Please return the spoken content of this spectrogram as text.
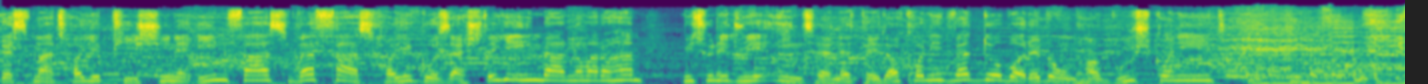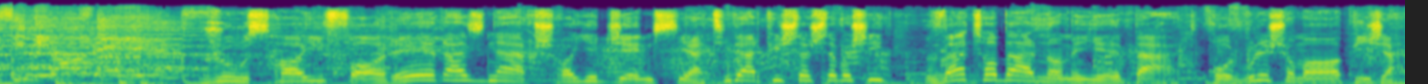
قسمت های پیشین این فصل و فصل های گذشته این برنامه رو هم می‌تونید روی اینترنت پیدا کنید و دوباره به اونها گوش کنید. روزهایی فارغ از نقش های جنسیتی در پیش داشته باشید و تا برنامه بعد. قربون شما بیژن.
